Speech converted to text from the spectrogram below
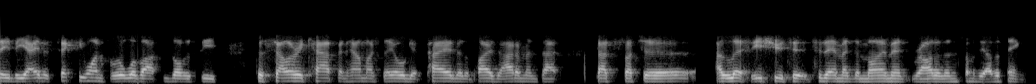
CBA. The sexy one for all of us is obviously the salary cap and how much they all get paid, but the players are adamant that that's such a, a less issue to, to them at the moment rather than some of the other things.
